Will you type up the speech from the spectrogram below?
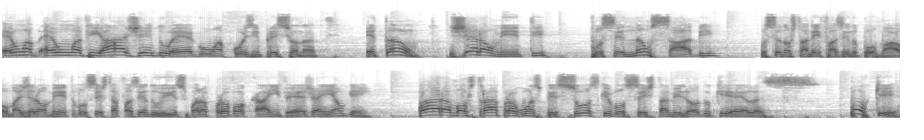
É uma, é uma viagem do ego, uma coisa impressionante. Então, geralmente, você não sabe você não está nem fazendo por mal, mas geralmente você está fazendo isso para provocar inveja em alguém. Para mostrar para algumas pessoas que você está melhor do que elas. Por quê?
